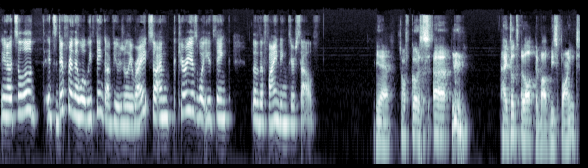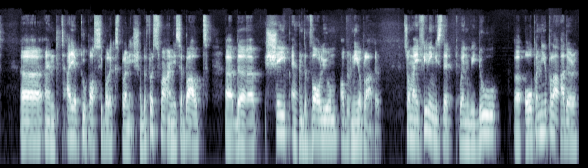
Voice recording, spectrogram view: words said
you know, it's a little, it's different than what we think of usually, right? So I'm curious what you think of the findings yourself. Yeah, of course. Uh, I thought a lot about this point, and I have two possible explanations. The first one is about uh, the shape and the volume of the neobladder. So my feeling is that when we do uh, open neobladder,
